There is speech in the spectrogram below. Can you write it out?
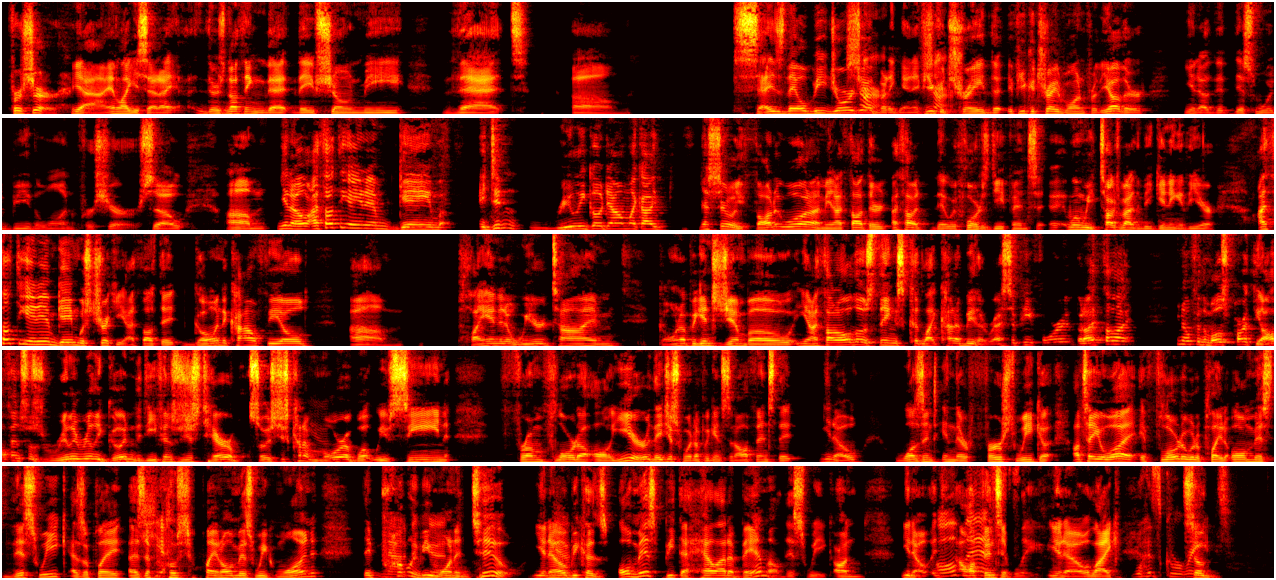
For sure. Yeah, and like you said, I there's nothing that they've shown me that um says they'll beat Georgia, Sure. but again, if you Sure. could trade the if you could trade one for the other, you know that this would be the one for sure. So, um, you know, I thought the A and M game it didn't really go down like I necessarily thought it would. I mean, I thought there, I thought that with Florida's defense, eh, when we talked about it in the beginning of the year, I thought the A and M game was tricky. I thought that going to Kyle Field, um, playing at a weird time, going up against Jimbo, you know, I thought all those things could like kind of be the recipe for it. But I thought, you know, for the most part, the offense was really, really good and the defense was just terrible. So it's just kind of more of what we've seen from Florida all year. They just went up against an offense that, you know, wasn't in their first week. I'll tell you what, if Florida would have played Ole Miss this week as a play as Yeah. opposed to playing Ole Miss week one, they'd probably be one and two, you know, Yeah. because Ole Miss beat the hell out of Bama this week on, you know, Ole Miss. offensively, you know, like, Was great. So,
